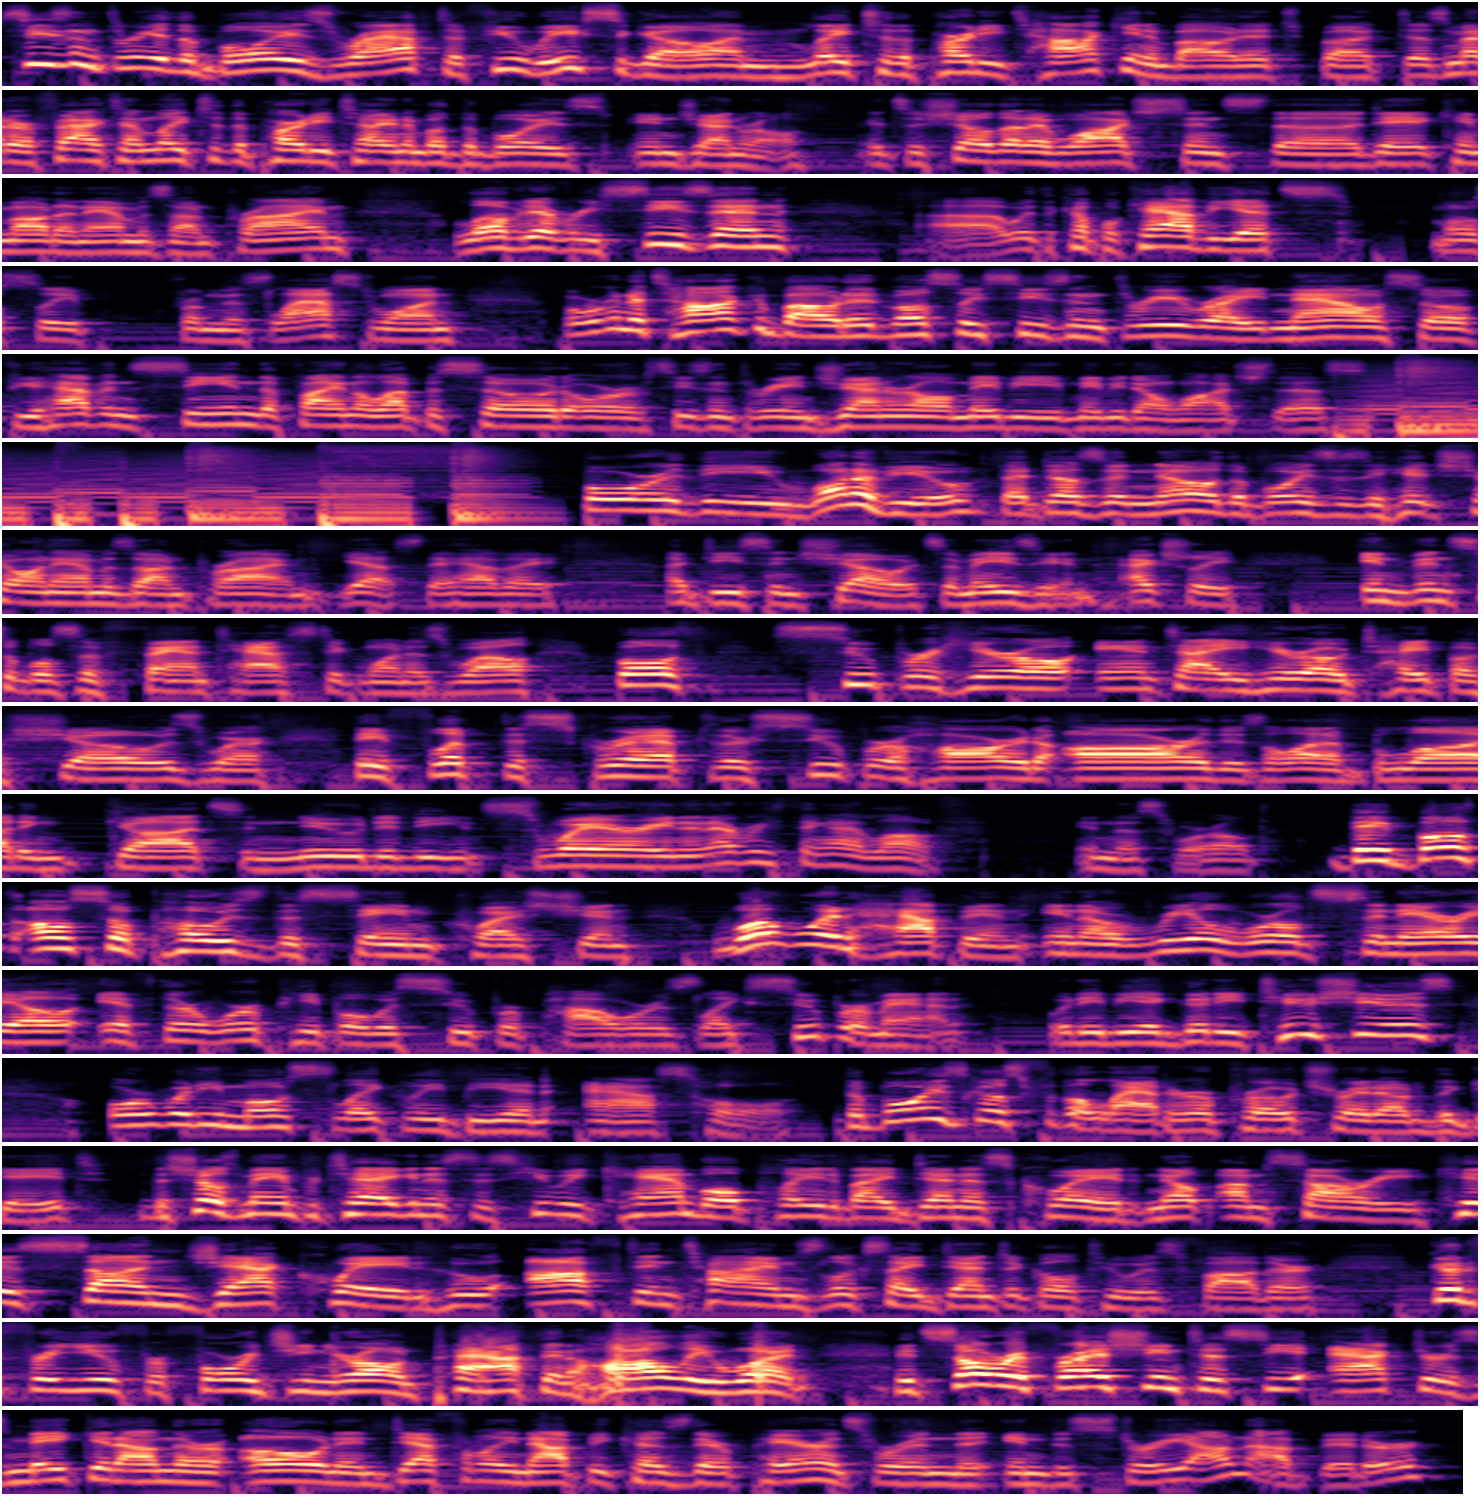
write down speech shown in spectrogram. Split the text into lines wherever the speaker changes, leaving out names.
Season 3 of The Boys wrapped a few weeks ago. I'm late to the party talking about it, but as a matter of fact, I'm late to the party talking about The Boys in general. It's a show that I've watched since the day it came out on Amazon Prime. Loved every season, uh, with a couple caveats, mostly from this last one. But we're going to talk about it, mostly season 3 right now, so if you haven't seen the final episode or season 3 in general, maybe maybe don't watch this. For the one of you that doesn't know, The Boys is a hit show on Amazon Prime. Yes, they have a, a decent show. It's amazing. Actually, Invincible's a fantastic one as well. Both superhero, anti-hero type of shows where they flip the script, they're super hard R, there's a lot of blood and guts and nudity and swearing and everything I love in this world. They both also pose the same question. What would happen in a real world scenario if there were people with superpowers like Superman? Would he be a goody two shoes or would he most likely be an asshole? The Boys goes for the latter approach right out of the gate. The show's main protagonist is Hughie Campbell, played by Dennis Quaid. Nope, I'm sorry. His son, Jack Quaid, who oftentimes looks identical to his father. Good for you for forging your own path in Hollywood. It's so refreshing to see actors make it on their own and definitely not because their parents were in the industry. I'm not bitter.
